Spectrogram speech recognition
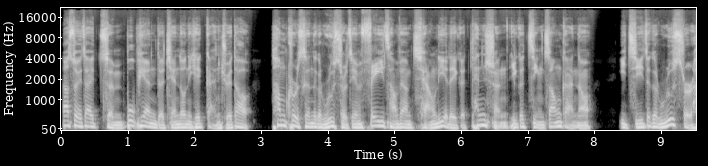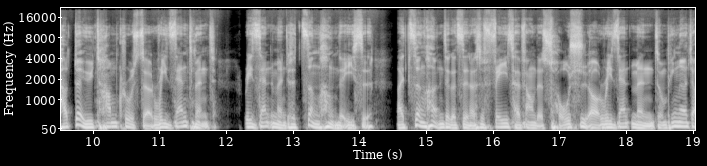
那所以在整部片的前头，你可以感觉到 Tom Cruise 跟这个 Rooster 之间非常非常强烈的一个 tension，一个紧张感哦，以及这个 Rooster 他对于 Tom Cruise 的 resentment，resentment 就是憎恨的意思。来憎恨这个字呢是非常非常的仇视哦，resentment 怎么拼呢？叫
